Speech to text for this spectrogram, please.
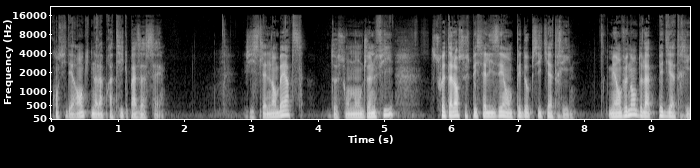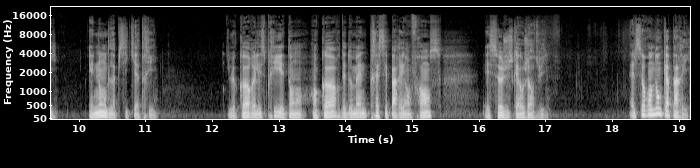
considérant qu'ils ne la pratiquent pas assez. Ghislaine Lamberts, de son nom de jeune fille, souhaite alors se spécialiser en pédopsychiatrie, mais en venant de la pédiatrie et non de la psychiatrie. Le corps et l'esprit étant encore des domaines très séparés en France, et ce jusqu'à aujourd'hui. Elle se rend donc à Paris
